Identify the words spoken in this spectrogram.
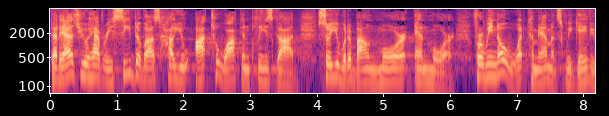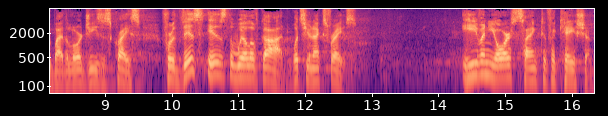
that as you have received of us how you ought to walk and please God, so you would abound more and more. For we know what commandments we gave you by the Lord Jesus Christ. For this is the will of God. What's your next phrase? Even your sanctification.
